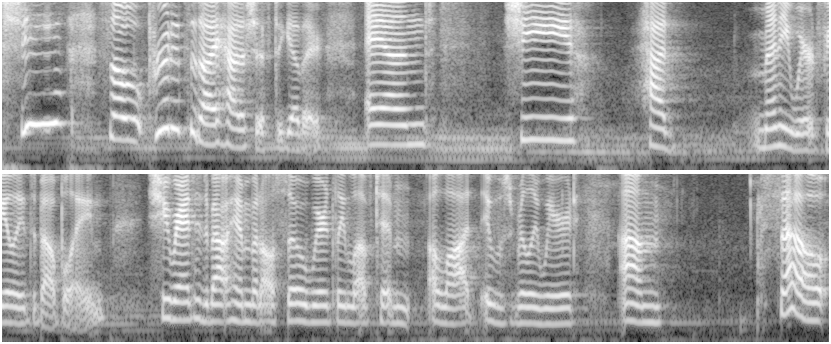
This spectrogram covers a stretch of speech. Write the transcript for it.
she so prudence and i had a shift together and she had many weird feelings about blaine. She ranted about him but also weirdly loved him a lot. It was really weird. Um so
